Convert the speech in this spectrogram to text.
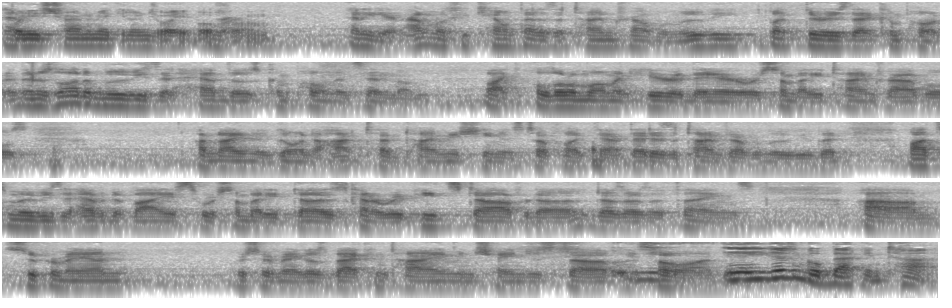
die, but he's trying to make it enjoyable for Right. him. And again, I don't know if you count that as a time travel movie, but there is that component. There's a lot of movies that have those components in them, like a little moment here or there where somebody time travels. I'm not even going to hot tub time machine and stuff like that. That is a time travel movie, but lots of movies that have a device where somebody does kind of repeat stuff or does, other things. Um, Superman, where Superman goes back in time and changes stuff and so on. Know, he doesn't go back in time.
